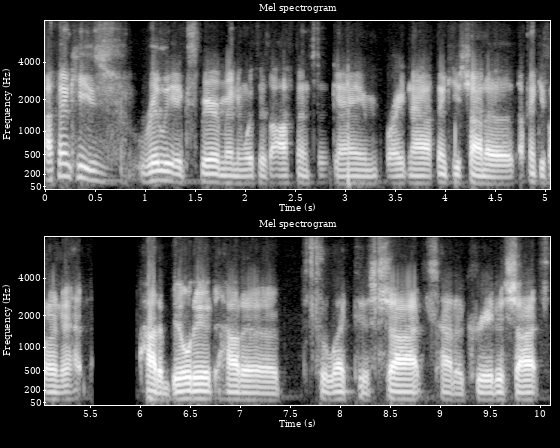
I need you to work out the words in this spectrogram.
I think he's really experimenting with his offensive game right now. I think he's trying to, I think he's learning how to build it, how to select his shots, how to create his shots.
